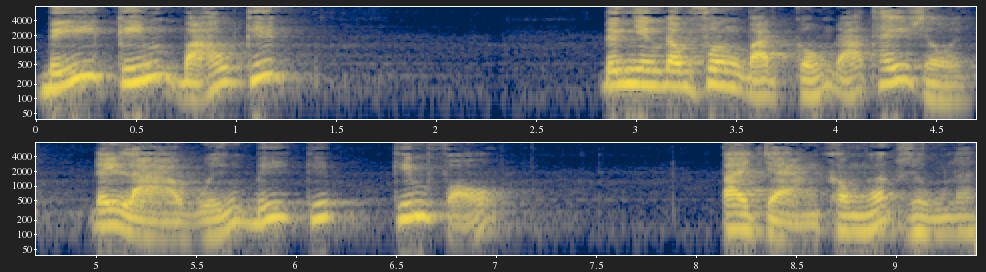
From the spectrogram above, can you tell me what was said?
Bí kiếm bảo kiếp. Đương nhiên Đông Phương Bạch cũng đã thấy rồi. Đây là quyển bí kiếp kiếm phổ. Tai chàng không ngớt rung lên.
